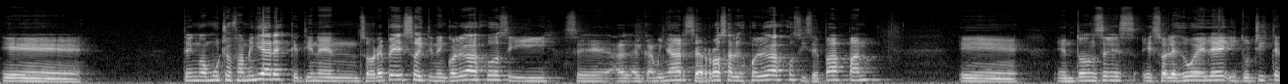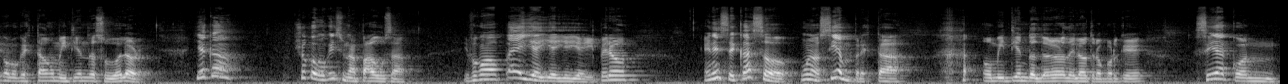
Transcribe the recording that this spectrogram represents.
eh, tengo muchos familiares que tienen sobrepeso y tienen colgajos y al, caminar se rozan los colgajos y se paspan. Eh, entonces eso les duele y tu chiste como que está omitiendo su dolor. Y acá yo como que hice una pausa. Y fue como, ey, ey, ey, ey, ey. Pero en ese caso, uno siempre está omitiendo el dolor del otro, porque sea con,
